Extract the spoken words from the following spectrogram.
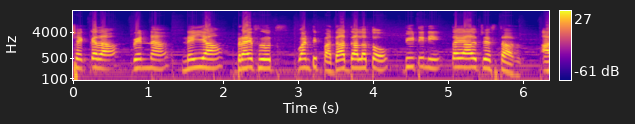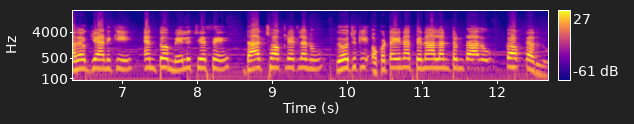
చక్కెర వెన్న నెయ్యి డ్రై ఫ్రూట్స్ వంటి పదార్థాలతో వీటిని తయారు చేస్తారు. ఆరోగ్యానికి ఎంతో మేలు చేసే డార్క్ చాక్లెట్లను రోజుకి ఒకటైనా తినాలంటుంటారు డాక్టర్లు.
